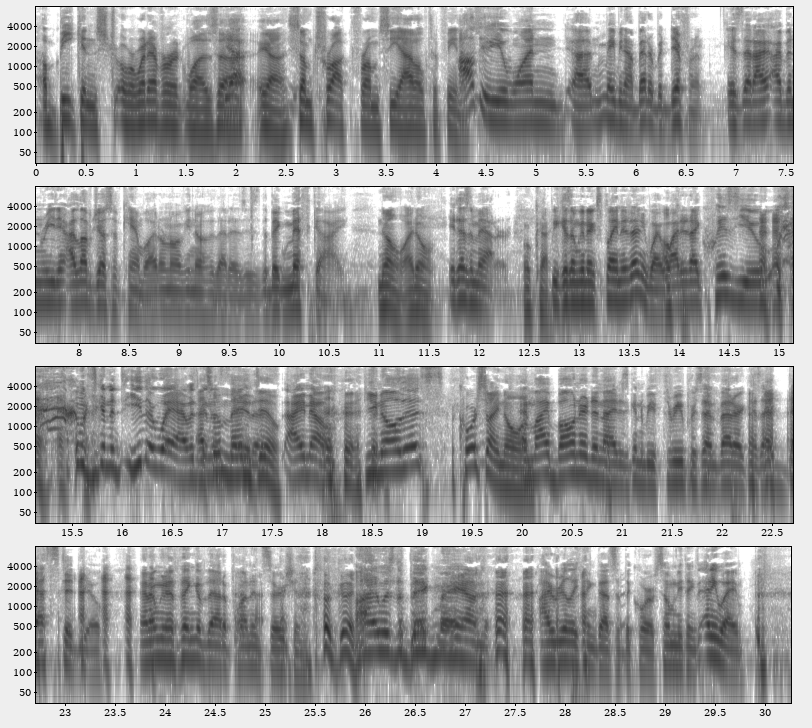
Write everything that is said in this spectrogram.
a beacon str- or whatever it was. Uh, yeah. some truck from Seattle to Phoenix. I'll do you one, uh, maybe not better, but different. Is that I, I've been reading? I love Joseph Campbell. I don't know if you know who that is. He's the big myth guy. No, I don't. It doesn't matter. Okay. Because I'm going to explain it anyway. Why Okay. did I quiz you? I was going to either way. I was going That's to what say men this. do. I know. Do you know this? Of course, I know him. And my boner tonight is going to be three percent better because I bested you, and I'm going to think of that upon insertion. Oh, good. I was the big man. I really think that's at the core of so many things. Anyway,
